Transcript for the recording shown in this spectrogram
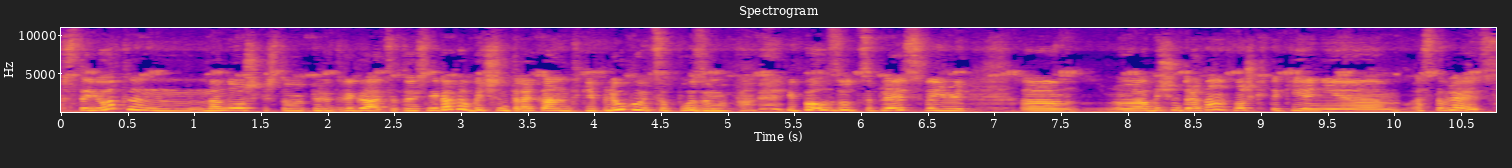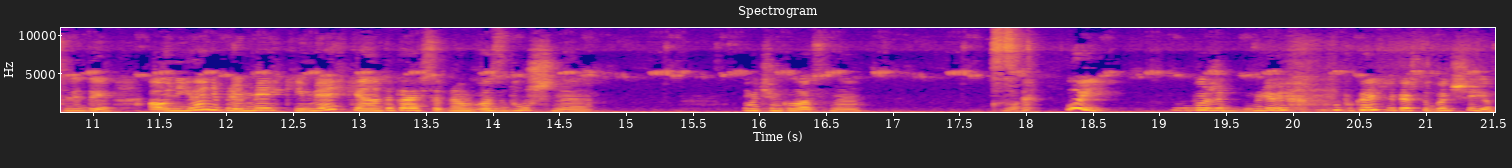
встает на ножки, чтобы передвигаться. То есть не как обычно тараканы такие плюхаются пузом и, и ползут, цепляясь своими... Э, обычно тараканы ножки такие, они э, оставляют следы. А у нее они прям мягкие-мягкие, она такая вся прям воздушная. Очень классная. Ой! Боже, пока мне кажется, больше ее.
